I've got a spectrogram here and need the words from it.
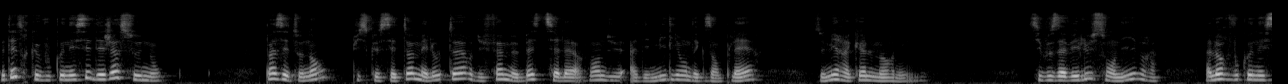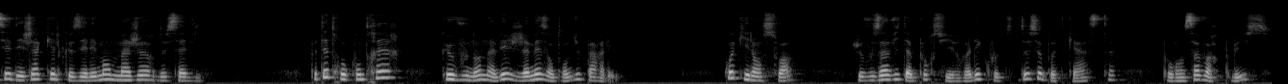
Peut-être que vous connaissez déjà ce nom. Pas étonnant, puisque cet homme est l'auteur du fameux best-seller vendu à des millions d'exemplaires, The Miracle Morning. Si vous avez lu son livre, alors vous connaissez déjà quelques éléments majeurs de sa vie. Peut-être au contraire que vous n'en avez jamais entendu parler. Quoi qu'il en soit, je vous invite à poursuivre l'écoute de ce podcast pour en savoir plus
